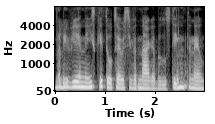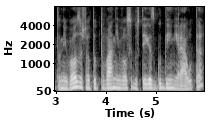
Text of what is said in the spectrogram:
нали, вие не искайте от себе си веднага да достигнете нейното ниво, защото това ниво се достига с години работа,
